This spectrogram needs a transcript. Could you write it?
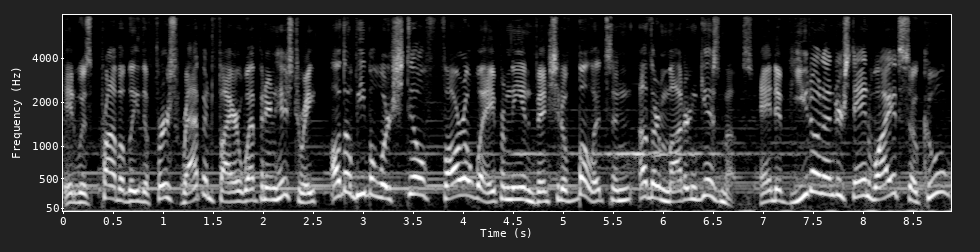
It was probably the first rapid fire weapon in history, although people were still far away from the invention of bullets and other modern gizmos. And if you don't understand why it's so cool,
